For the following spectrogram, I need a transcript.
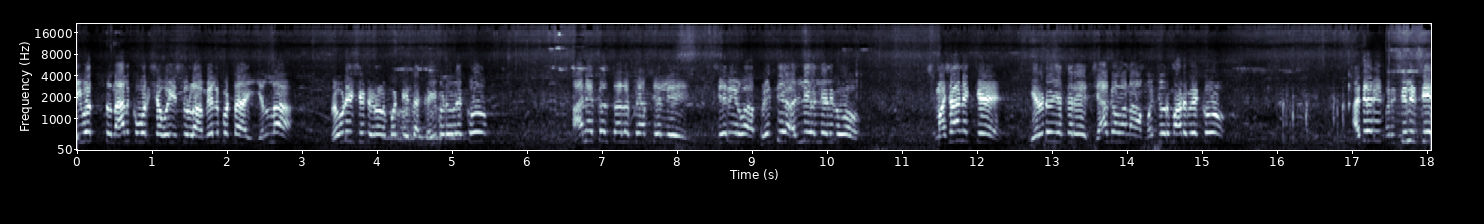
ಐವತ್ತು ನಾಲ್ಕು ವರ್ಷ ವಯಸ್ಸುಳ್ಳ ಮೇಲ್ಪಟ್ಟ ಎಲ್ಲ ರೌಡಿ ಶೀಟ್ಗಳ ಪಟ್ಟಿಯಿಂದ ಕೈ ಬಿಡಬೇಕು. ಆನೇಕಲ್ ತಾಲೂಕು ವ್ಯಾಪ್ತಿಯಲ್ಲಿ ಸೇರಿರುವ ಪ್ರತಿ ಹಳ್ಳಿ ಹಳ್ಳಿಗಳಿಗೂ ಸ್ಮಶಾನಕ್ಕೆ ಎರಡು ಎಕರೆ ಜಾಗವನ್ನು ಮಂಜೂರು ಮಾಡಬೇಕು. ಅದೇ ರೀತಿ ಪರಿಶೀಲಿಸಿ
